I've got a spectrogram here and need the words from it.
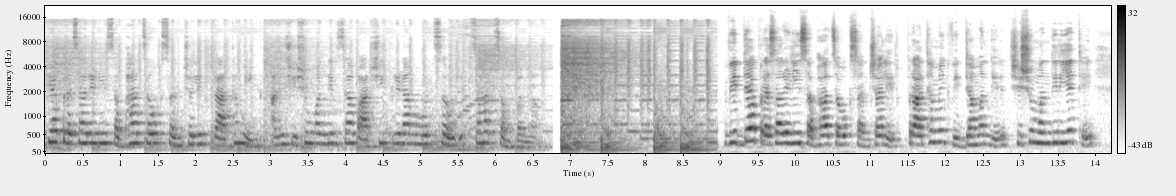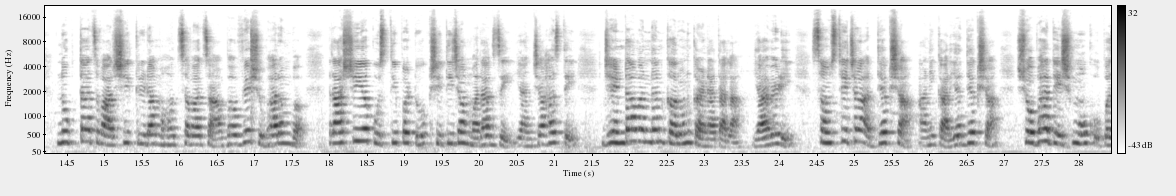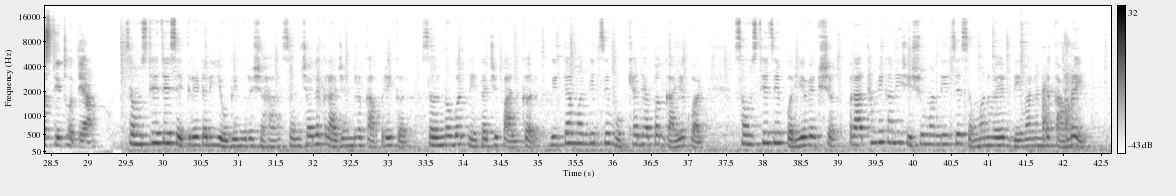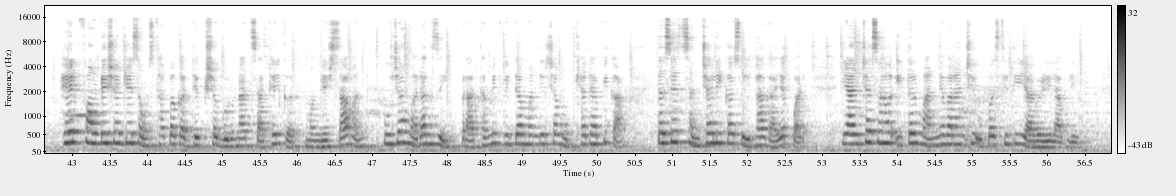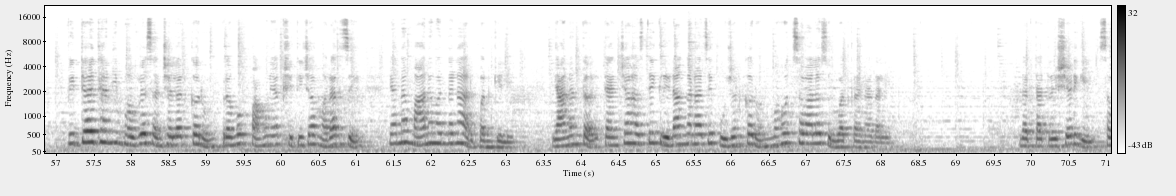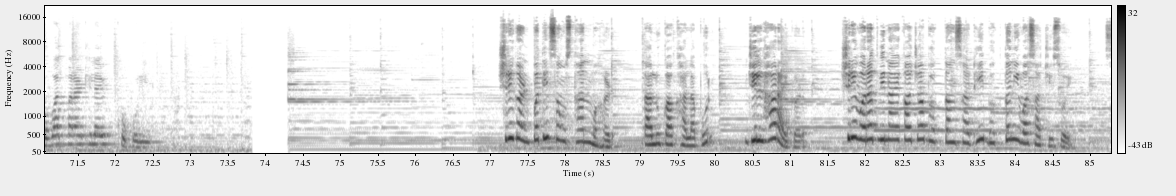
विद्या प्रसारिणी सभा चौक संचलित प्राथमिक आणि शिशु मंदिरचा वार्षिक क्रीडा महोत्सव उत्साहात संपन्न. विद्या प्रसारिणी सभा चौक संचालित प्राथमिक विद्या मंदिर शिशु मंदिर येथे नुकताच वार्षिक क्रीडा महोत्सवाचा भव्य शुभारंभ राष्ट्रीय कुस्तीपटू क्षितिजा मरागजे यांच्या हस्ते झेंडावंदन करून करण्यात आला. यावेळी संस्थेच्या अध्यक्षा आणि कार्याध्यक्षा शोभा देशमुख उपस्थित होत्या. संस्थेचे सेक्रेटरी योगेंद्र शहा संचालक राजेंद्र कापरेकर सरनोबत नेताजी पालकर विद्या मंदिरचे मुख्याध्यापक गायकवाड संस्थेचे पर्यवेक्षक प्राथमिक आणि शिशु मंदिरचे समन्वयक देवानंद कांबळे हेल्प फाउंडेशनचे संस्थापक अध्यक्ष गुरुनाथ साथेलकर मंगेश सावंत पूजा मरागजे प्राथमिक विद्या मंदिरच्या मुख्याध्यापिका तसेच संचालिका सुलभा गायकवाड यांच्यासह इतर मान्यवरांची उपस्थिती यावेळी लाभली. विद्यार्थ्यांनी भव्य संचलन करून प्रमुख पाहुण्या क्षितिजा मरागजे यांना मानवंदना अर्पण केली. यानंतर त्यांच्या हस्ते क्रीडांगणाचे पूजन करून महोत्सवाला सुरुवात करण्यात आली. दत्तात्रय शेडगे संवाद मराठी लाईव्ह खोपोली. श्री गणपती संस्थान महड तालुका खालापूर जिल्हा रायगड. श्री वरदविनायकाच्या भक्तांसाठी भक्त निवासाची सोय.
